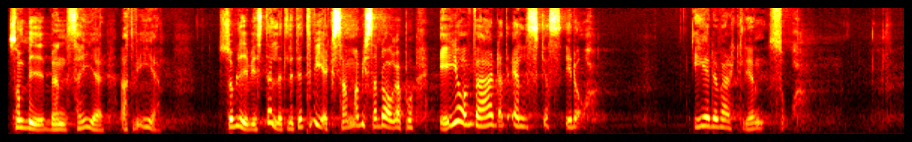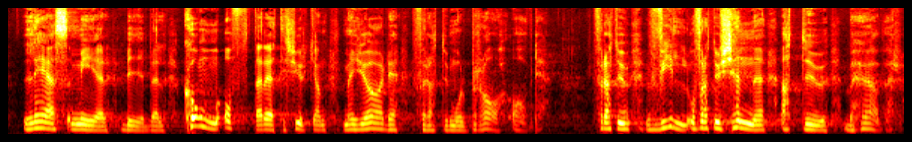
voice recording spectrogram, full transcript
som Bibeln säger att vi är så blir vi istället lite tveksamma vissa dagar på, är jag värd att älskas idag? Är det verkligen så? Läs mer Bibel, kom oftare till kyrkan, men gör det för att du mår bra av det. För att du vill och för att du känner att du behöver.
